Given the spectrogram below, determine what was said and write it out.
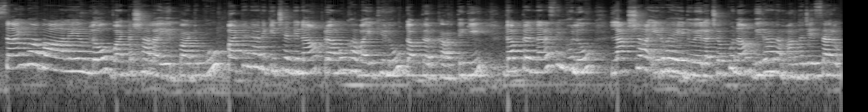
సాయిబాబా ఆలయంలో వంటశాల ఏర్పాటుకు పట్టణానికి చెందిన ప్రముఖ వైద్యులు డాక్టర్ కార్తికి డాక్టర్ నరసింహులు లక్ష ఇరవై ఐదు వేల చొప్పున విరాళం అందజేశారు.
